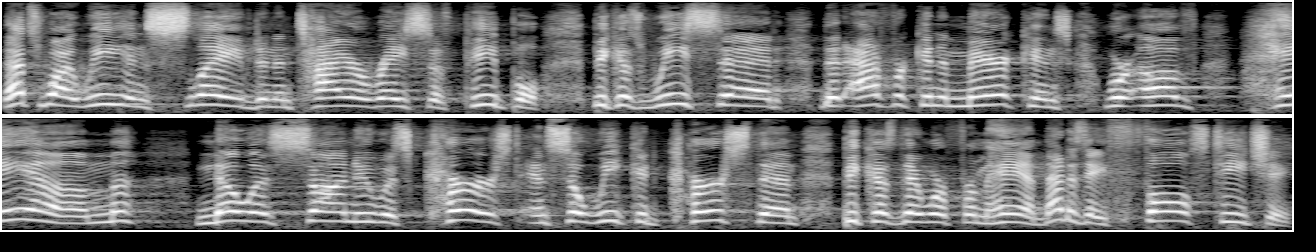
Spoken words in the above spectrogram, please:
That's why we enslaved an entire race of people, because we said that African Americans were of Ham, Noah's son who was cursed, and so we could curse them because they were from Ham. That is a false teaching.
